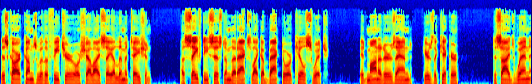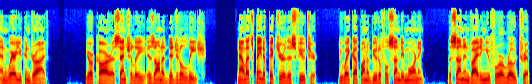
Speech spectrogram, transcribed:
This car comes with a feature, or shall I say a limitation, a safety system that acts like a backdoor kill switch. It monitors and, here's the kicker, decides when and where you can drive. Your car, essentially, is on a digital leash. Now let's paint a picture of this future. You wake up on a beautiful Sunday morning, the sun inviting you for a road trip.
